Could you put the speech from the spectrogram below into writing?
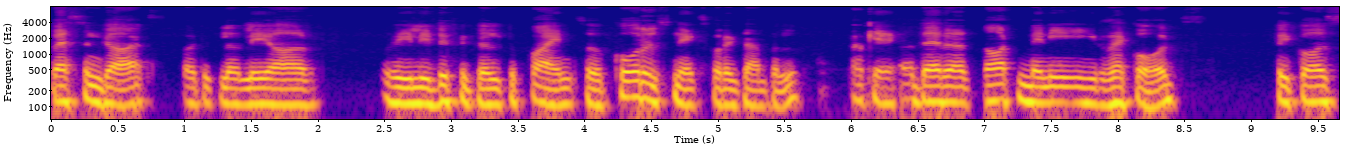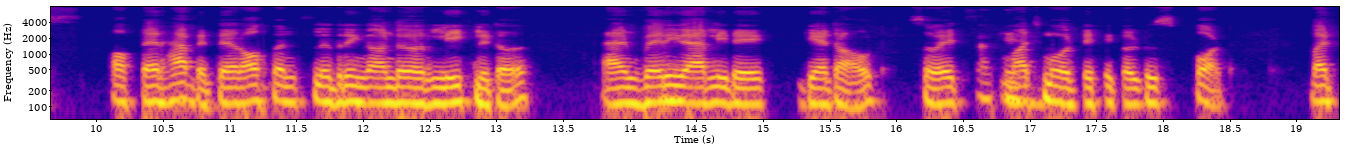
Western Ghats particularly are really difficult to find. So coral snakes, for example, Okay. uh, there are not many records because of their habit. They're often slithering under leaf litter and very rarely they get out. So it's Okay. much more difficult to spot. But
